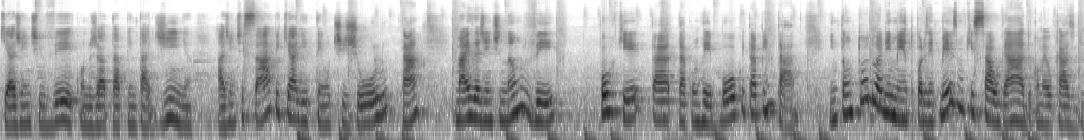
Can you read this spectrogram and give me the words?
que a gente vê quando já está pintadinha. A gente sabe que ali tem o tijolo, tá? Mas a gente não vê porque tá, tá com reboco e tá pintado. Então, todo alimento, por exemplo, mesmo que salgado, como é o caso de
